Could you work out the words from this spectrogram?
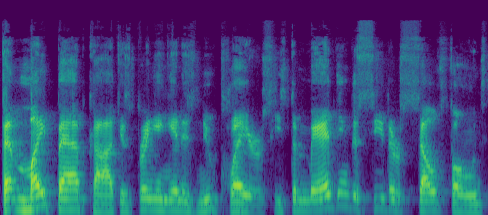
that Mike Babcock is bringing in his new players. He's demanding to see their cell phones.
